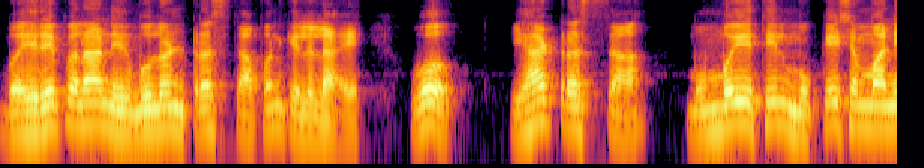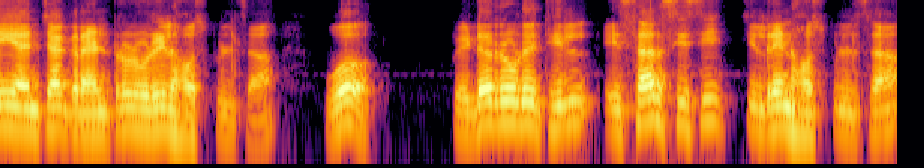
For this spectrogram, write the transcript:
बहिरेपणा निर्मूलन ट्रस्ट स्थापन केलेला आहे व ह्या ट्रस्टचा मुंबई येथील मुकेश अंबानी यांच्या ग्रँट रोडवरील हॉस्पिटलचा व पेडर रोड येथील S R C C children हॉस्पिटलचा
